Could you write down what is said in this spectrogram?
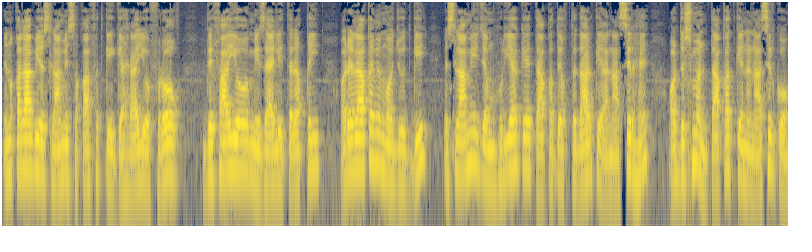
انقلابی اسلامی ثقافت کی گہرائی و فروغ، دفاعی و میزائلی ترقی اور علاقے میں موجودگی اسلامی جمہوریہ کے طاقت و اقتدار کے عناصر ہیں اور دشمن طاقت کے ان عناصر کو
